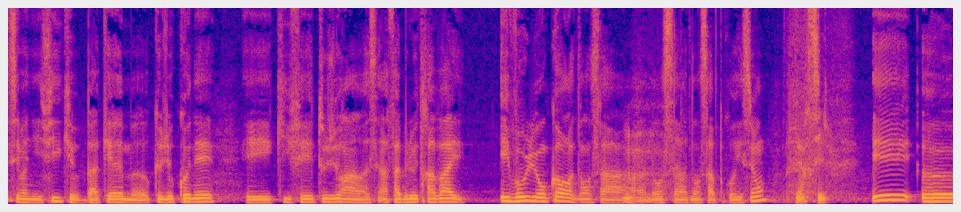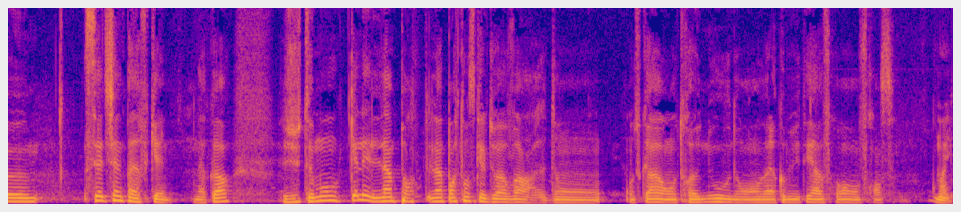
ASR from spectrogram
C'est magnifique. Bakem, que je connais et qui fait toujours un, un fabuleux travail évolue encore dans sa, mmh. dans sa, dans sa progression. Merci. Et euh, cette chaîne panafricaine, d'accord? Justement, quelle est l'importance qu'elle doit avoir, dans, en tout cas entre nous, dans la communauté afro en France? Oui.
